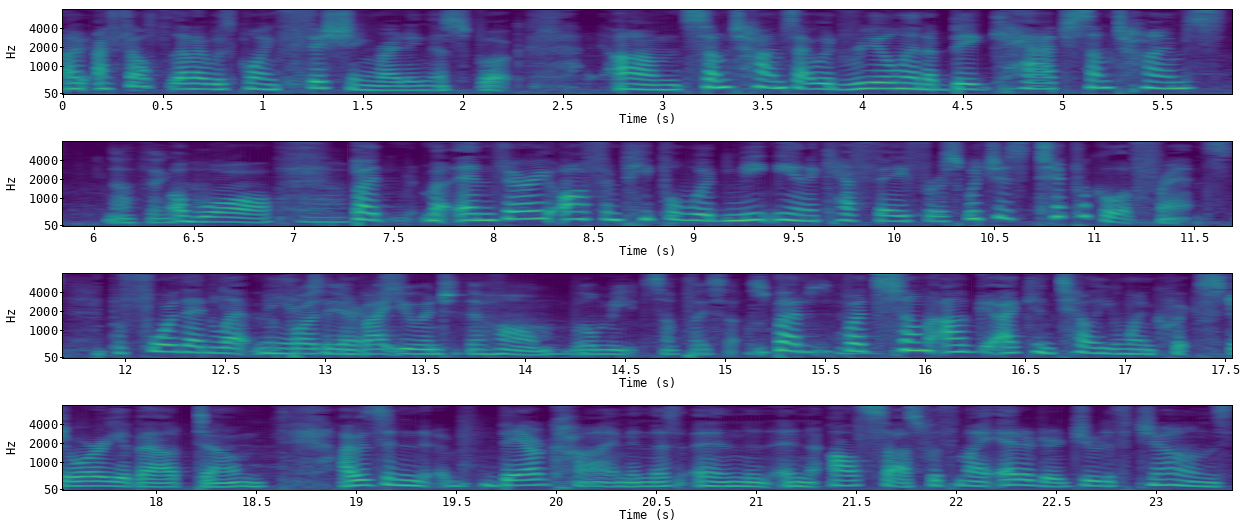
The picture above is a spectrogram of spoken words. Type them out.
I, I felt that I was going fishing writing this book. Um, sometimes I would reel in a big catch. Sometimes Nothing. a wall. Yeah. But and very often people would meet me in a cafe first, which is typical of France. Before they'd let me Before into they theirs. invite you into the home, we'll meet someplace else. But first, yeah. but some I'll, I can tell you one quick story about um, I was in Bergheim in the in, in Alsace with my editor Judith Jones,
